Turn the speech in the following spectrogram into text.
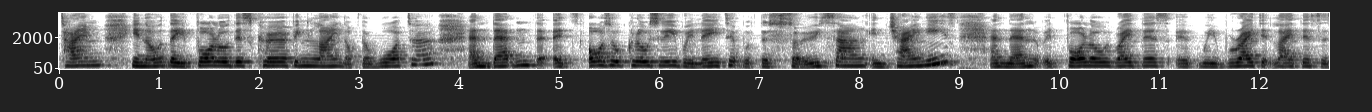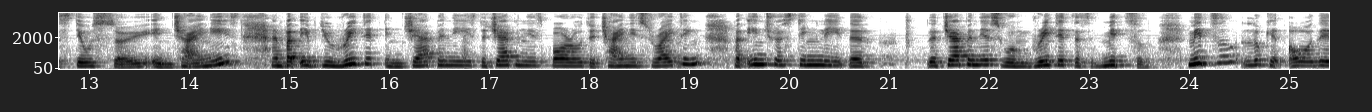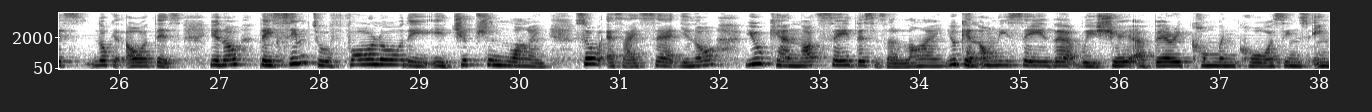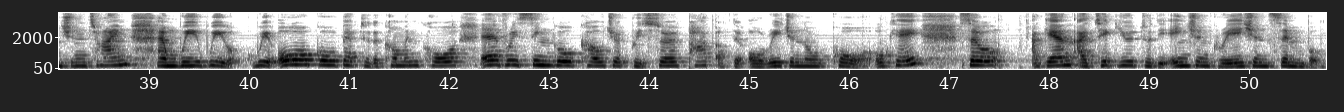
time, you know, they follow this curving line of the water and then it's also closely related with the sui sound in Chinese and then it follow right this, if we write it like this, it's still sui in Chinese. And But if you read it in Japanese, the Japanese borrow the Chinese writing, but interestingly, the the Japanese will read it as mitsu. Mitsu, look at all this, look at all this. You know, they seem to follow the Egyptian line. So as I said, you know, you cannot say this is a line. You can only say that we share a very common core since ancient time and we, we, we all go back to the common core. Every single culture preserve part of the original core, okay? So again, I take you to the ancient creation symbol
